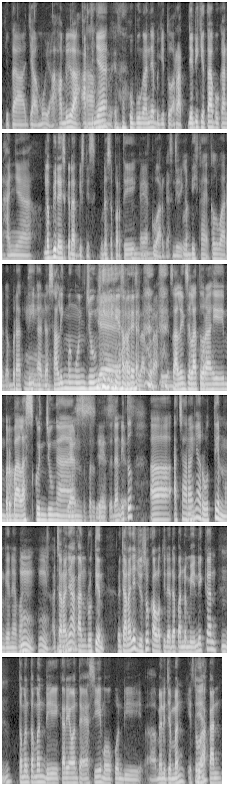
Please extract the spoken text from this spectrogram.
kita jamu ya alhamdulillah artinya Hmm. Alhamdulillah. hubungannya begitu erat. Jadi kita bukan hanya lebih dari sekedar bisnis, udah seperti kayak keluarga sendiri. kan. Hmm. lebih kayak keluarga. Berarti ada saling mengunjungi Yes, ya, saling ya. silaturahim. Saling silaturahim, berbalas kunjungan Yes, seperti yes, itu. Dan yes. itu eh, acaranya rutin mungkin ya, Pak. Hmm, hmm, acaranya akan rutin. Rencananya justru kalau tidak ada pandemi ini kan Hmm. teman-teman di karyawan TSI maupun di uh, manajemen itu Iya. akan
